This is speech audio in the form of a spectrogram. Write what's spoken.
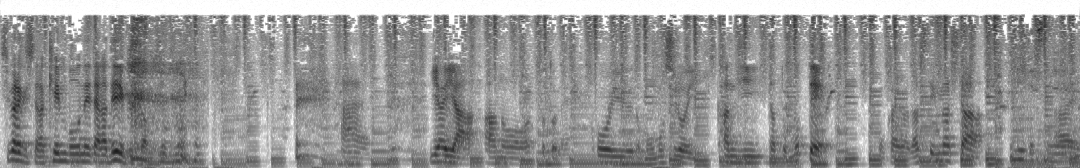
しばらくしたら健忘ネタが出てくるかもしれない。はい。いやいや、あの、ちょっとね、こういうのも面白い感じだと思って、今回は出してみました。いいですね。はい。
